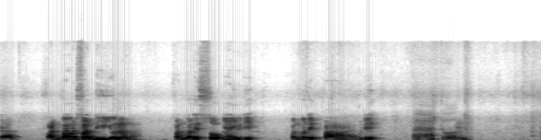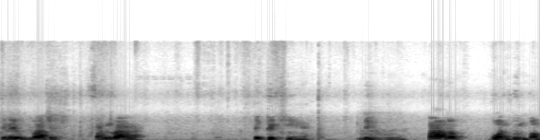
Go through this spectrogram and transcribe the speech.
ครับฝันว่ามันฝันดีอยู่นั่นล่ะฝันว่าได้โศกใหญ่อยู่ดิฝันว่าได้ปลาอยู่ดิป้าโทษอืมที่ได้ว่าไปฝันว่า ไปตึกแห อืมปลาเราบ่อนบึ้มบ่อม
